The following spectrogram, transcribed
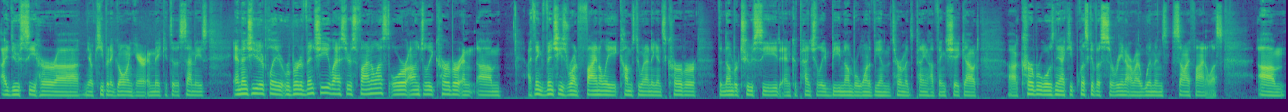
I do see her uh, you know keeping it going here and make it to the semis. And then she either play Roberta Vinci, last year's finalist, or Angelique Kerber. And um, I think Vinci's run finally comes to an end against Kerber, the number two seed, and could potentially be number one at the end of the tournament, depending on how things shake out. Uh, Kerber, Wozniacki, Pliskova, Serena are my women's semifinalists. Um,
